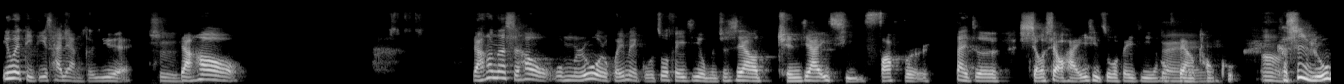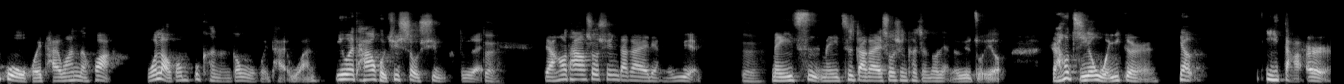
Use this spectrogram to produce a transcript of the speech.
因为弟弟才两个月，是，然后，然后那时候我们如果回美国坐飞机，我们就是要全家一起 suffer，带着小小孩一起坐飞机，然后非常痛苦。嗯，可是如果我回台湾的话，我老公不可能跟我回台湾，因为他要回去受训嘛，对不对？对。然后他要受训大概两个月，对。每一次每一次大概受训课程都两个月左右，然后只有我一个人要一打二，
